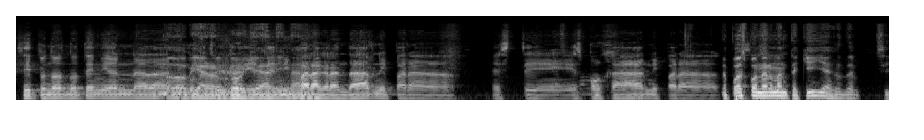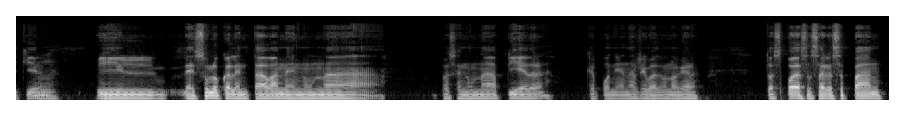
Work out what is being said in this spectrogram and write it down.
Sí, pues no, no tenían nada, No había ni ni nada. para agrandar, ni para este esponjar, ni para. Le puedes poner mantequilla si quieres. Mm, y eso lo calentaban en una pues en una piedra que ponían arriba de una hoguera. Entonces puedes hacer ese pan,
